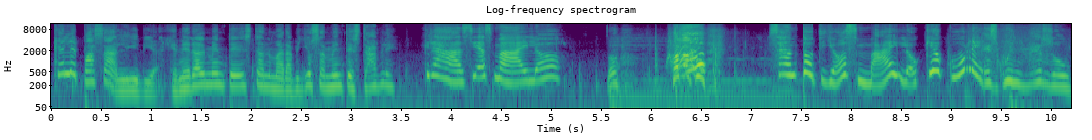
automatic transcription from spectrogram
¿Qué le pasa a Lidia? Generalmente es tan maravillosamente estable. Gracias, Milo. Oh, ¡Abajo! Santo Dios, Milo, ¿qué ocurre? Es Will Merrow.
